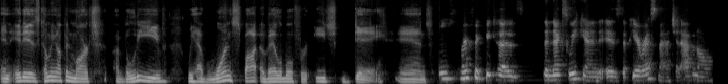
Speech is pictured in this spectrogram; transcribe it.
and it is coming up in March. I believe we have one spot available for each day. And It's perfect because the next weekend is the PRS match at Avenal.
